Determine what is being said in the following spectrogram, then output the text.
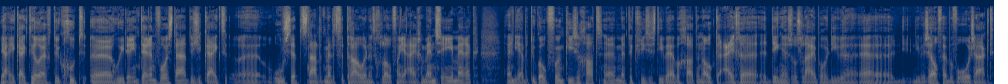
Ja, je kijkt heel erg natuurlijk goed uh, hoe je er intern voor staat. Dus je kijkt uh, hoe staat het met het vertrouwen en het geloof van je eigen mensen in je merk. En die hebben natuurlijk ook voor een kiezer gehad hè, met de crisis die we hebben gehad. En ook de eigen dingen zoals LIBOR die we, uh, die, die, we zelf hebben veroorzaakt.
